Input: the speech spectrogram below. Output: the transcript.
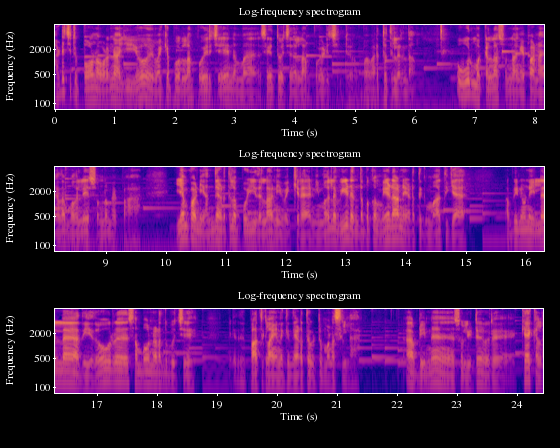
அடிச்சிட்டு போன உடனே ஐயோ வைக்க பொருள்லாம் போயிடுச்சே நம்ம சேர்த்து வச்சதெல்லாம் போயிடுச்சுன்ட்டு ரொம்ப வருத்தத்தில் இருந்தான். ஊர் மக்கள்லாம் சொன்னாங்க எப்பா நாங்கள் தான் முதல்லே சொன்னோமேப்பா. ஏன்பா நீ அந்த இடத்துல போய் இதெல்லாம் நீ வைக்கிற? நீ முதல்ல வீடு அந்த பக்கம் மேடான இடத்துக்கு மாற்றிக்க அப்படின்னு இல்லை இல்லை அது ஏதோ ஒரு சம்பவம் நடந்து போச்சு. இது பார்த்துக்கலாம் எனக்கு இந்த இடத்த விட்டு மனசு இல்லை அப்படின்னு சொல்லிட்டு அவர் கேட்கல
